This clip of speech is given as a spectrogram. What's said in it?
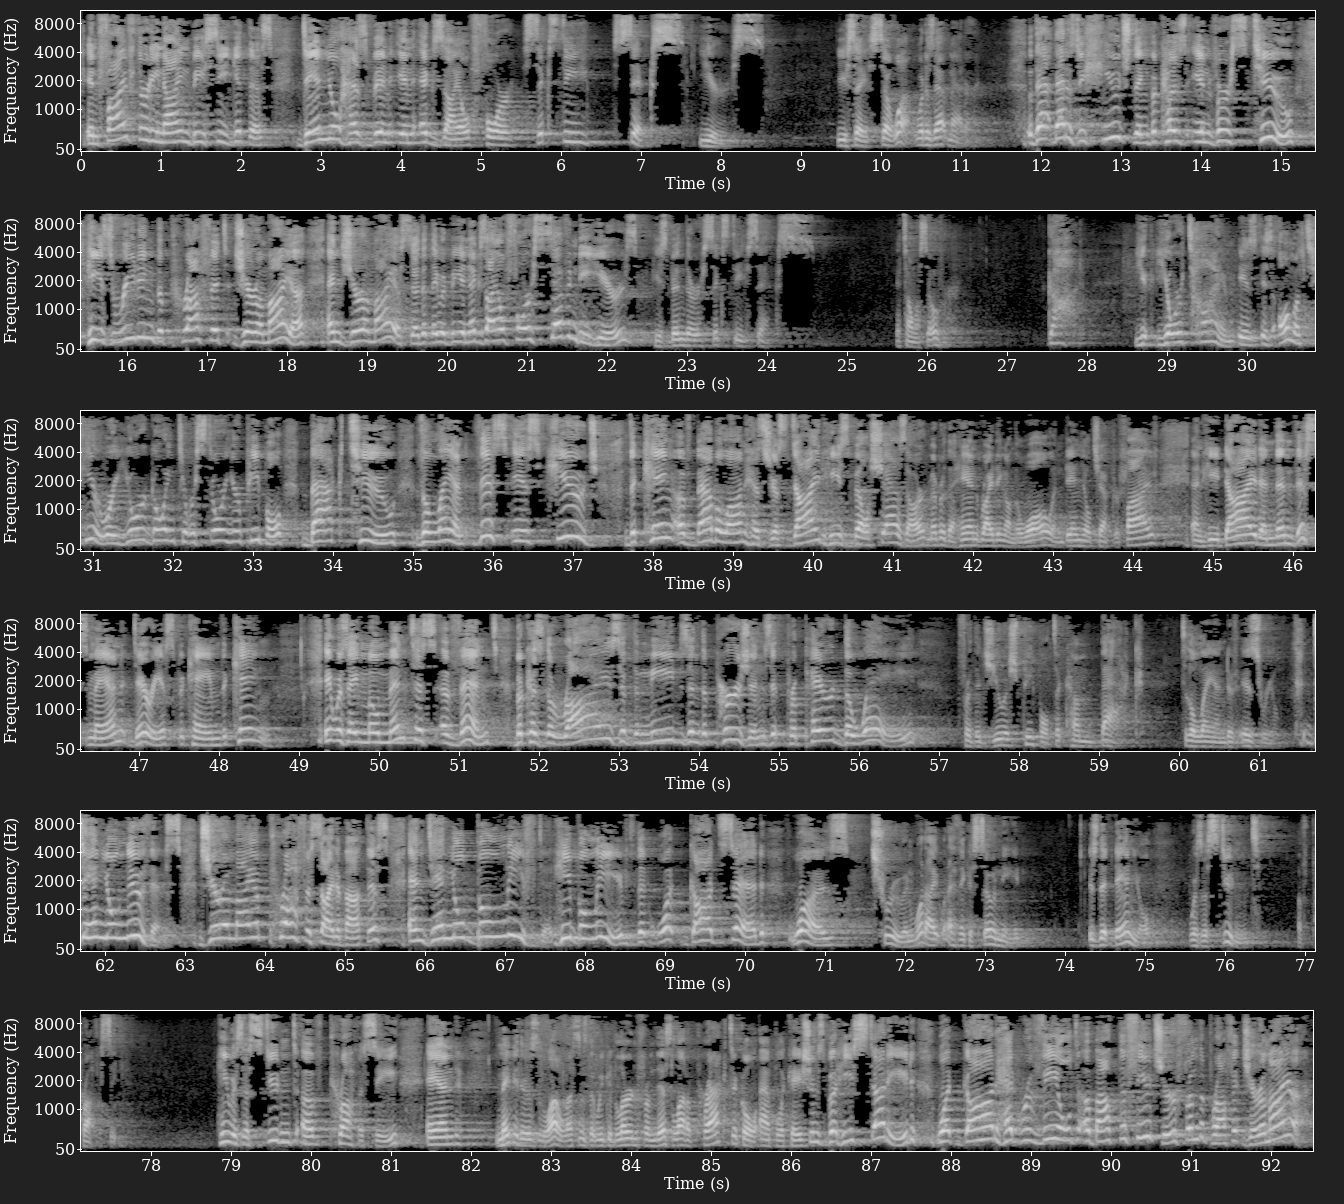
In 539 BC, get this, Daniel has been in exile for 66 years. You say, so what? What does that matter? That, that is a huge thing because in verse 2, he's reading the prophet Jeremiah, and Jeremiah said that they would be in exile for 70 years. He's been there 66. It's almost over. God you, your time is, is almost here where you're going to restore your people back to the land. This is huge. The king of Babylon has just died. He's Belshazzar. Remember the handwriting on the wall in Daniel chapter 5? And he died, and then this man, Darius, became the king. It was a momentous event because the rise of the Medes and the Persians, it prepared the way for the Jewish people to come back to the land of Israel. Daniel knew this. Jeremiah prophesied about this, and Daniel believed it. He believed that what God said was true. And what I, what I think is so neat is that Daniel was a student of prophecy. He was a student of prophecy, and maybe there's a lot of lessons that we could learn from this, a lot of practical applications, but he studied what God had revealed about the future from the prophet Jeremiah.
